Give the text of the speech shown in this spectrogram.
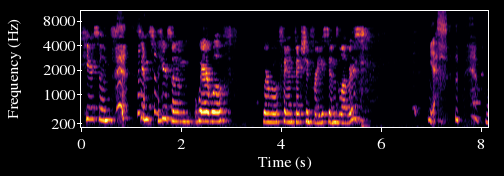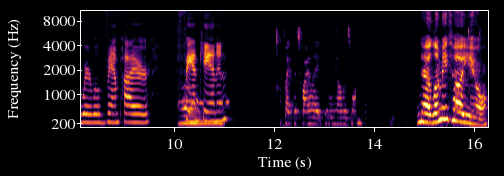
Here's some Sims. Here's some werewolf, werewolf fan fiction for you Sims lovers. yes. Werewolf vampire fan Oh. canon. It's like the Twilight thing we always wanted. No, let me tell you,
